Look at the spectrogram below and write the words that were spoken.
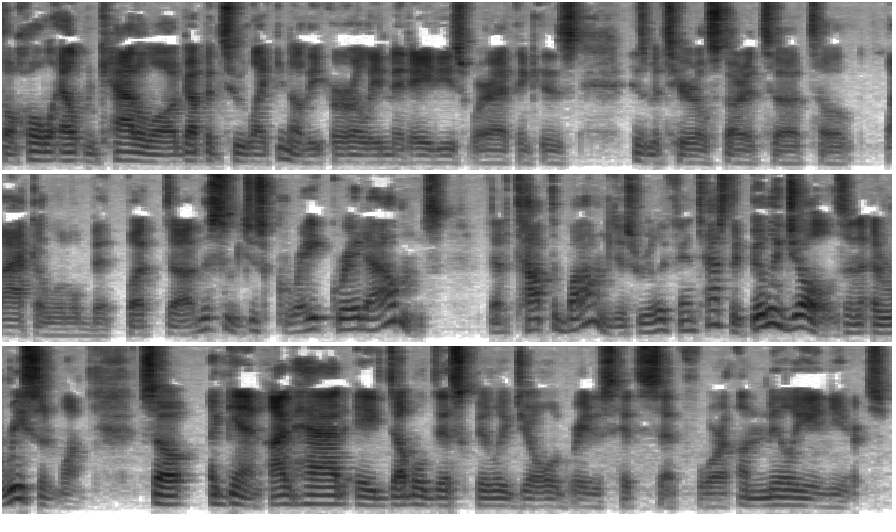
the whole Elton catalog up into like you know the early mid '80s, where I think his his material started to to lack a little bit. But uh, there's some just great great albums that top to bottom just really fantastic. Billy Joel is an, a recent one. So again, I've had a double disc Billy Joel greatest hits set for a million years.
